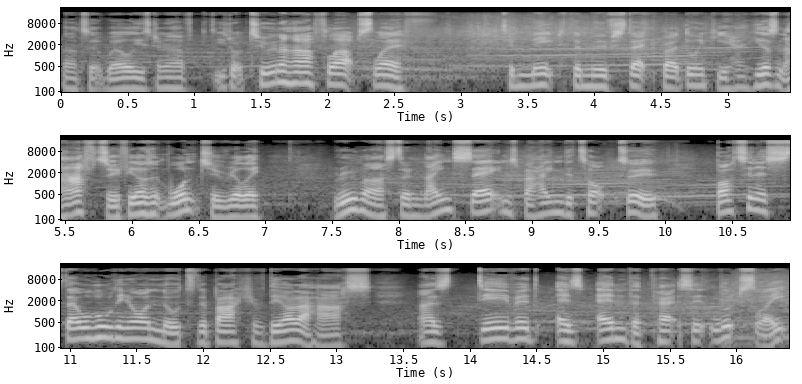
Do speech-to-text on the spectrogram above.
That's it. Well, he's gonna have he's got two and a half laps left to make the move stick, but I don't think he he doesn't have to if he doesn't want to really. Brewmaster nine seconds behind the top two. Button is still holding on though to the back of the other Haas as David is in the pits. It looks like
